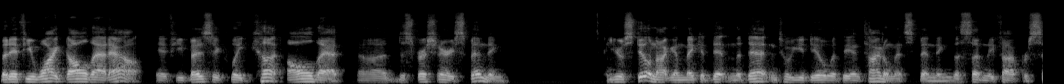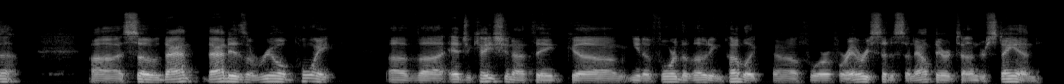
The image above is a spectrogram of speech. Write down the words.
But if you wiped all that out, if you basically cut all that discretionary spending, you're still not going to make a dent in the debt until you deal with the entitlement spending, the 75 percent. Uh, so that that is a real point of uh, education, I think, uh, you know, for the voting public, uh, for for every citizen out there to understand,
